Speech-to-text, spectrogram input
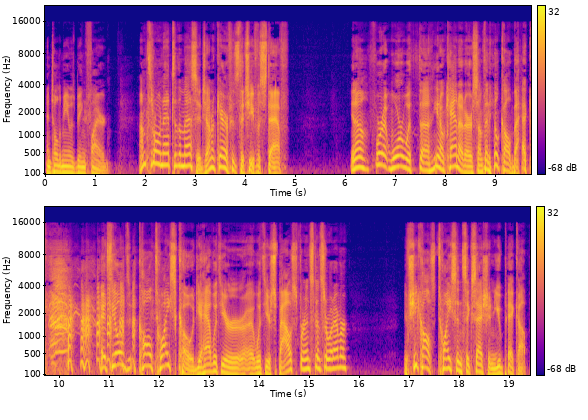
and told him he was being fired. I'm throwing that to the message. I don't care if it's the chief of staff. You know, if we're at war with, uh, you know, Canada or something, he'll call back. it's the old call twice code you have with your uh, with your spouse, for instance, or whatever. If she calls twice in succession, you pick up.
